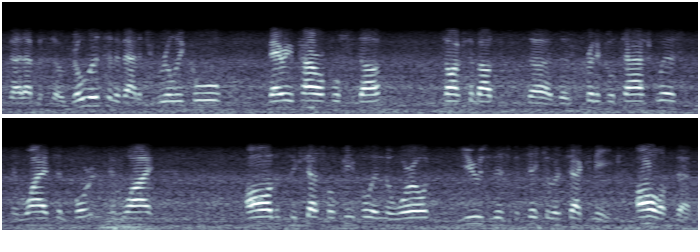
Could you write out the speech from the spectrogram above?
It's that episode. Go listen to that. It's really cool. Very powerful stuff. Talks about the, the critical task list and why it's important and why all the successful people in the world use this particular technique. All of them.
